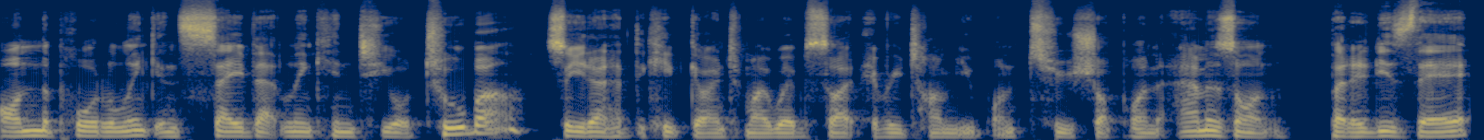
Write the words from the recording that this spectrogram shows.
on the portal link and save that link into your toolbar, so you don't have to keep going to my website every time you want to shop on Amazon but it is there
